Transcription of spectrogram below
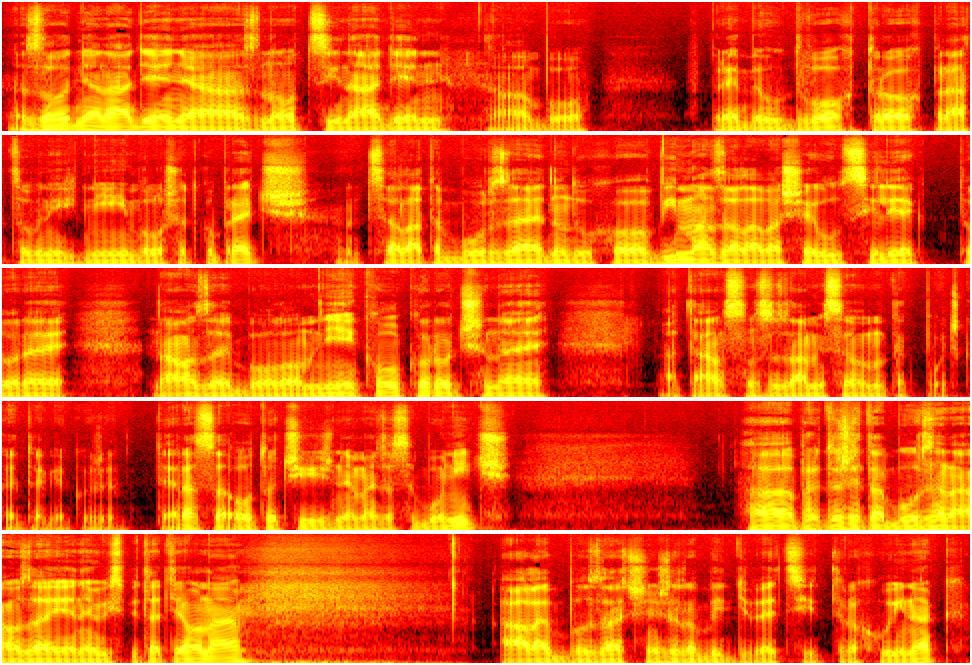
zo dňa na deň a z noci na deň alebo v priebehu dvoch, troch pracovných dní bolo všetko preč. Celá tá burza jednoducho vymazala vaše úsilie, ktoré naozaj bolo niekoľkoročné a tam som sa zamyslel, no tak počkaj, tak akože teraz sa otočíš, nemáš za sebou nič, pretože tá burza naozaj je nevyspytateľná alebo začneš robiť veci trochu inak.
